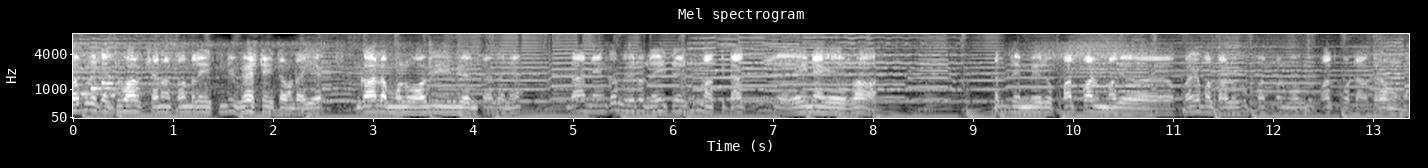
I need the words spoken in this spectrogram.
లోపల ఇక జీవాలు చాలా తొందర అవుతుంది వేస్ట్ అవుతూ ఉన్నాయి గాలమ్మలు అవి ఇవి అంటాగానే. దాన్ని ఇంకా మీరు దయచేసి మాకు డాక్టర్ అయినా వేయాలా అదే మీరు పాతపాడు మాది బయపల్ తాలూకు పాతపాడు మొదలు పాతకోట గ్రామము.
